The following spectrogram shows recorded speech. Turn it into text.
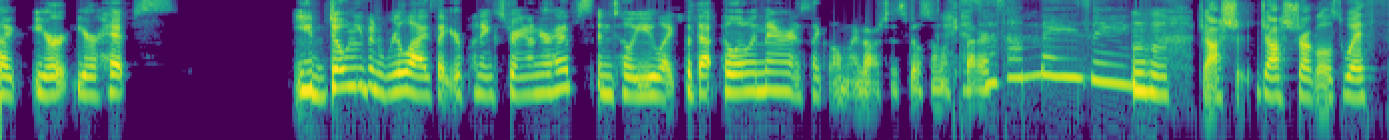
like your your hips you don't even realize that you're putting strain on your hips until you like put that pillow in there and it's like, "Oh my gosh, this feels so much This better." is amazing. Mhm. Josh Josh struggles with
